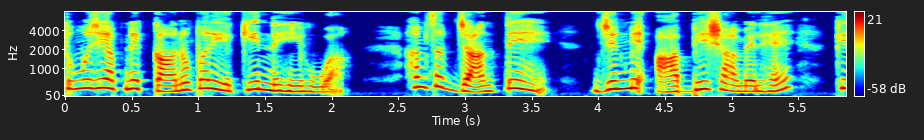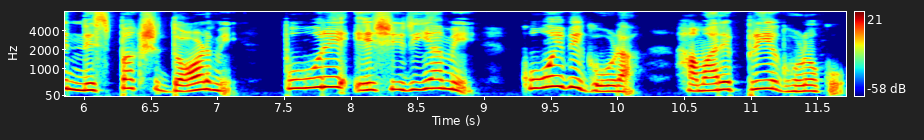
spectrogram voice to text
तो मुझे अपने कानों पर यकीन नहीं हुआ। हम सब जानते हैं, जिनमें आप भी शामिल हैं, कि निष्पक्ष दौड़ में, पूरे एशिरिया में, कोई भी घोड़ा हमारे प्रिय घोड़ों को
